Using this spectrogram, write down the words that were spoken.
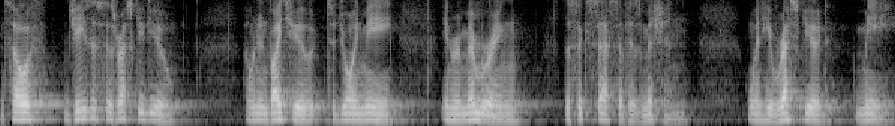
And so, if Jesus has rescued you, I want to invite you to join me in remembering the success of his mission when he rescued me,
